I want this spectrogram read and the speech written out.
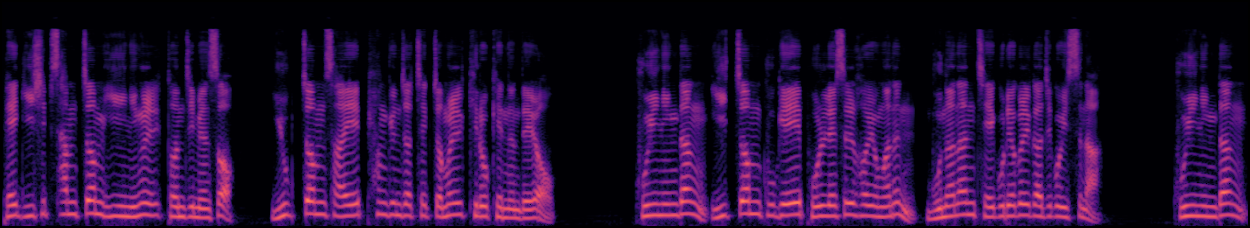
123.2이닝을 던지면서 6.4의 평균 자책점을 기록했는데요. 9이닝당 2.9개의 볼넷을 허용하는 무난한 제구력을 가지고 있으나 9이닝당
